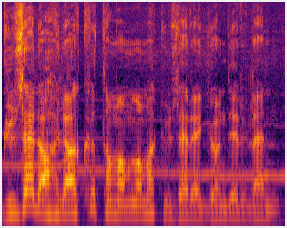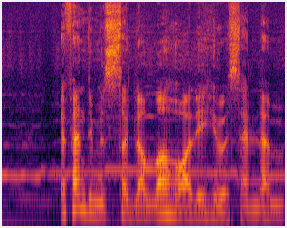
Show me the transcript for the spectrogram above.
güzel ahlakı tamamlamak üzere gönderilen Efendimiz sallallahu aleyhi ve sellem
